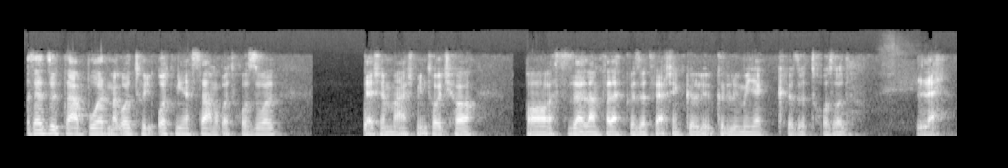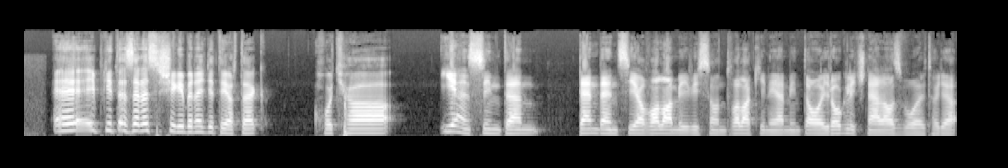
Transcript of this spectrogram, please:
az edzőtábor, meg ott, hogy ott milyen számokat hozol, teljesen más, mint hogyha az ellenfelek között versenykörülmények között hozod le. E, egyébként ezzel összességében egyetértek, hogyha ilyen szinten tendencia valami viszont valakinél, mint ahogy Roglicsnál az volt, hogy a,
